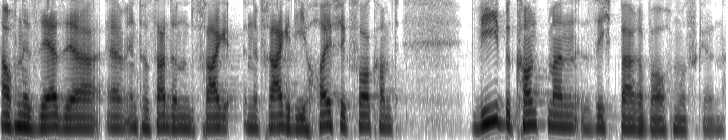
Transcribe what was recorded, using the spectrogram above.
Auch eine sehr, sehr äh, interessante und Frage, eine Frage, die häufig vorkommt. Wie bekommt man sichtbare Bauchmuskeln?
